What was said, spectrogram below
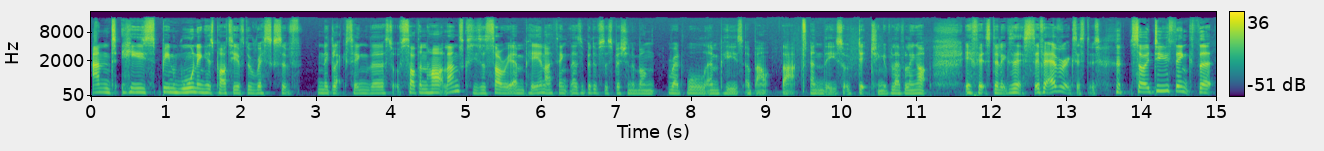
And he's been warning his party of the risks of neglecting the sort of southern heartlands because he's a Surrey MP, and I think there's a bit of suspicion among Red Wall MPs about that and the sort of ditching of levelling up, if it still exists, if it ever existed. so I do think that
